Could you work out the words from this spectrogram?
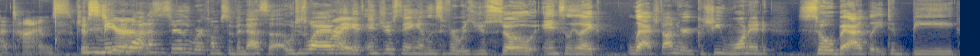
at times. Just maybe your not necessarily where it comes to Vanessa, which is why I Right. think it's interesting. And Lucifer was just so instantly like latched on her because she wanted so badly to be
